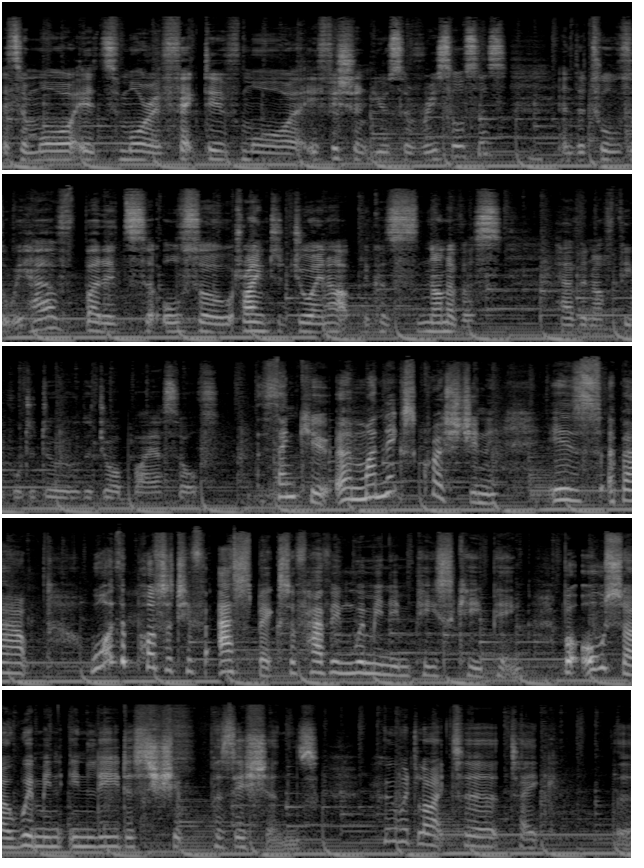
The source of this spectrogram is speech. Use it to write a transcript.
It's a more it's more effective, more efficient use of resources and the tools that we have, but it's also trying to join up because none of us have enough people to do the job by ourselves. Thank you. Um, my next question is about what are the positive aspects of having women in peacekeeping, but also women in leadership positions? Who would like to take the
